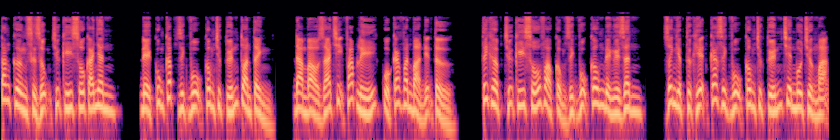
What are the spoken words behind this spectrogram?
Tăng cường sử dụng chữ ký số cá nhân để cung cấp dịch vụ công trực tuyến toàn tỉnh, đảm bảo giá trị pháp lý của các văn bản điện tử. Tích hợp chữ ký số vào cổng dịch vụ công để người dân, doanh nghiệp thực hiện các dịch vụ công trực tuyến trên môi trường mạng.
